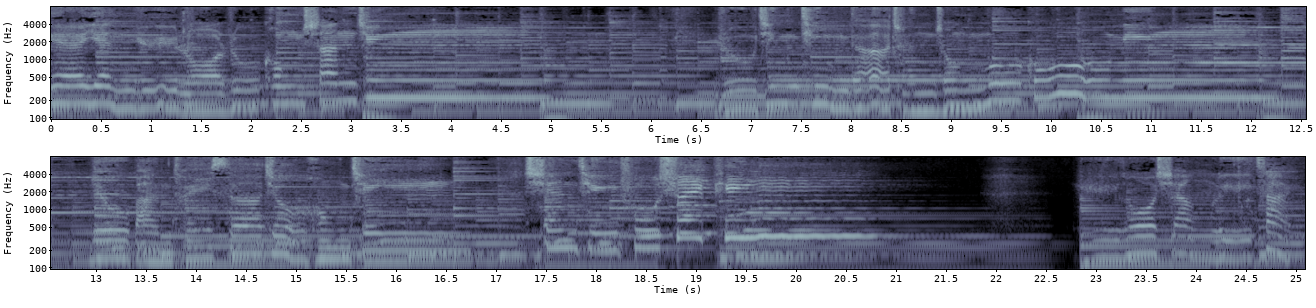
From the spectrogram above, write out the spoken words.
别烟雨落入空山尽，如今听得城中暮鼓鸣。柳瓣褪色旧红巾，闲庭覆水平。雨落巷里在。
